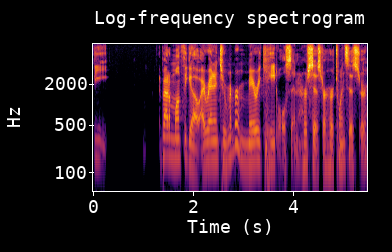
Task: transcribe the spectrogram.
the about a month ago. I ran into remember Mary Kate Olsen, her sister, her twin sister.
